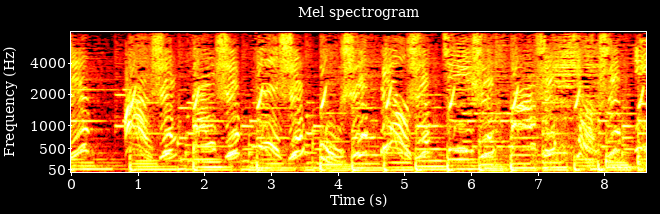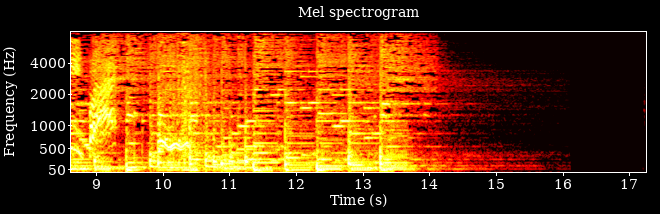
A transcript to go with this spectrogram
二十三十、四十、五十、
